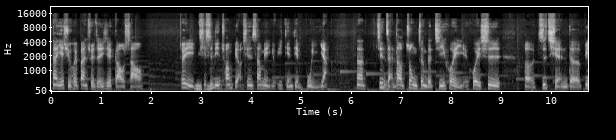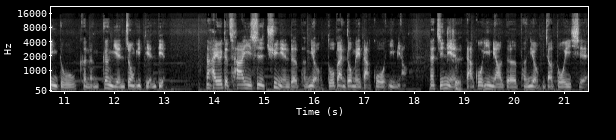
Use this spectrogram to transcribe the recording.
那也许会伴随着一些高烧。所以其实临床表现上面有一点点不一样，那进展到重症的机会也会是，呃，之前的病毒可能更严重一点点。那还有一个差异是，去年的朋友多半都没打过疫苗，那今年打过疫苗的朋友比较多一些。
